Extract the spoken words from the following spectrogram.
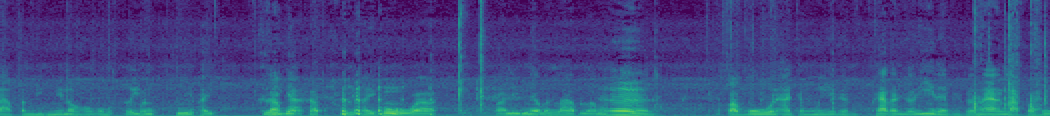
ลาบปลาลิมนี่เนาะเขาก็บอกเอ้ย มันมีไผ่เกลือเนี่ยครับ มีไผ่หู้ว่าปลาลิมเนี่ยมันลาบล้เออปลาบูนะอาจจะมีแต่ถ้าท่านจะอี้เนี่ยตัวหน้าหลับปลาบู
